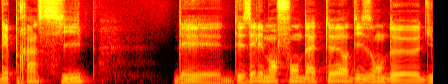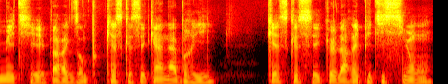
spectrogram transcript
des principes, des, des éléments fondateurs, disons, de, du métier. Par exemple, qu'est-ce que c'est qu'un abri? Qu'est-ce que c'est que la répétition?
